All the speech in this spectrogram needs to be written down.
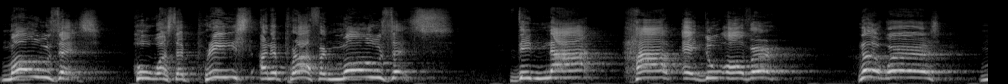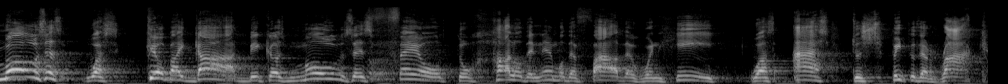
Moses, who was a priest and a prophet. Moses did not have a do over. In other words, Moses was killed by God because Moses failed to hallow the name of the Father when he was asked to speak to the rock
